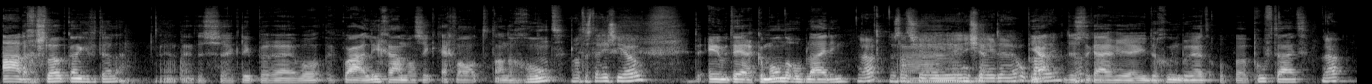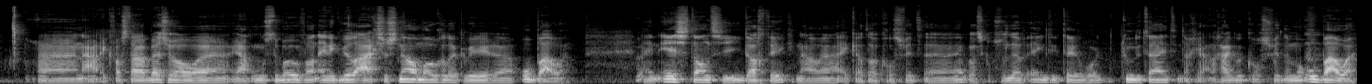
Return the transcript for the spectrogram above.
aardig gesloopt kan ik je vertellen. Ja, dus ik liep er, qua lichaam was ik echt wel tot aan de grond. Wat is de ECO? De elementaire commandoopleiding. Ja, dus dat is je initiële opleiding? Ja, dus dan krijg je de groene beret op proeftijd. Ja. Uh, nou, ik was daar best wel uh, ja, ondersteboven van en ik wilde eigenlijk zo snel mogelijk weer uh, opbouwen. En in eerste instantie dacht ik, nou ja, ik had al CrossFit, ik was CrossFit level 1 die tegenwoordig toen de tijd. Ik dacht, ja, dan ga ik weer CrossFit en opbouwen.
